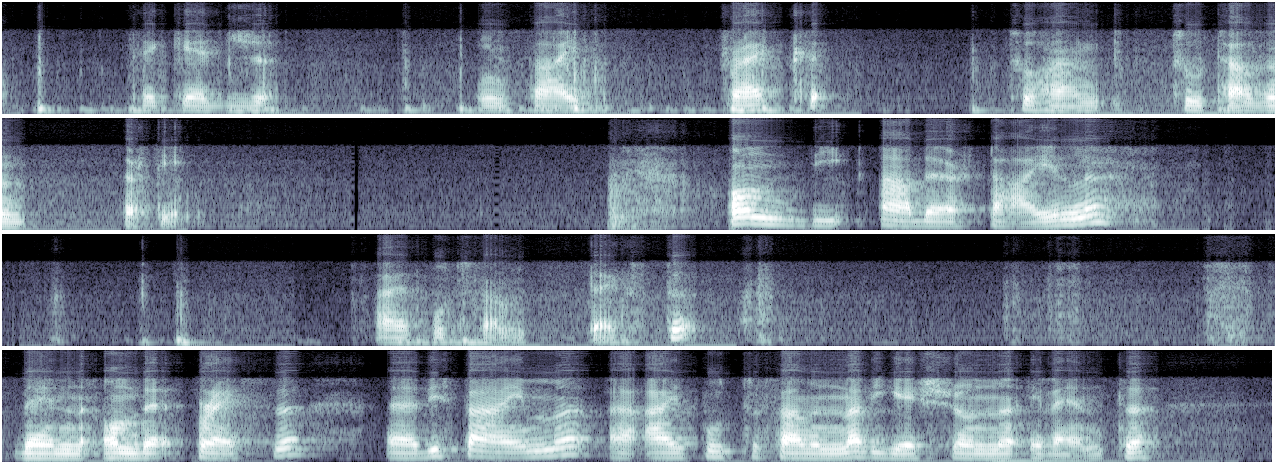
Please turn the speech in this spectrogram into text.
package inside track 2013. On the other tile, I put some text. Then on the press, uh, this time uh, I put some navigation event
